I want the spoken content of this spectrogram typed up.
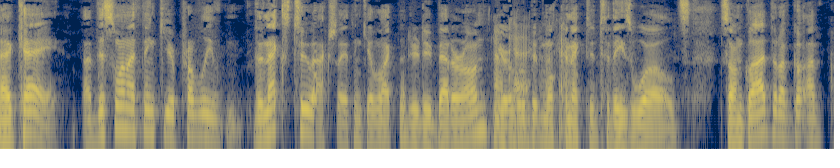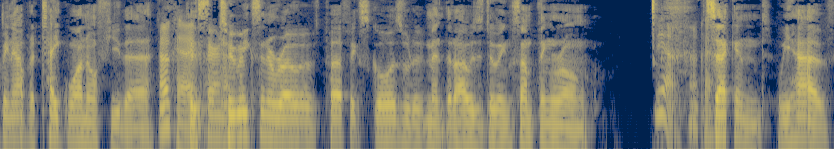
Okay. Uh, this one, I think you're probably the next two. Actually, I think you're likely to do better on. You're a little bit more okay. connected to these worlds, so I'm glad that I've got. I've been able to take one off you there. Okay, Because two enough. weeks in a row of perfect scores would have meant that I was doing something wrong. Yeah. Okay. Second, we have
